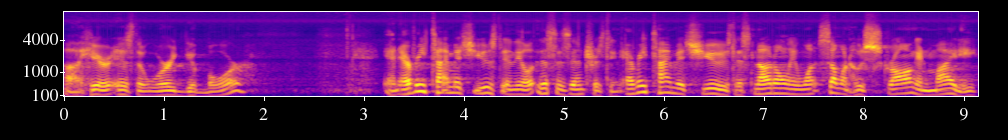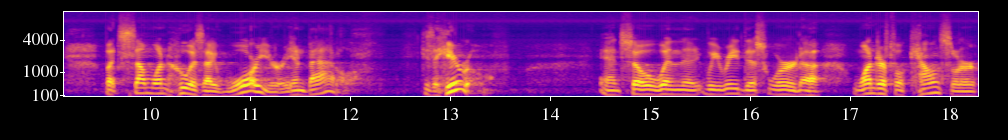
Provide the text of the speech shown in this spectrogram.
uh, here is the word Gibor. And every time it's used in the, this is interesting, every time it's used, it's not only one, someone who's strong and mighty, but someone who is a warrior in battle. He's a hero. And so when the, we read this word, uh, wonderful counselor,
